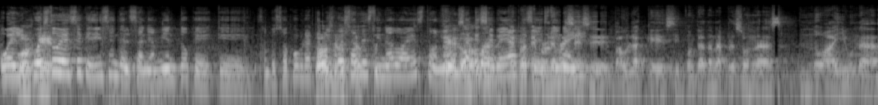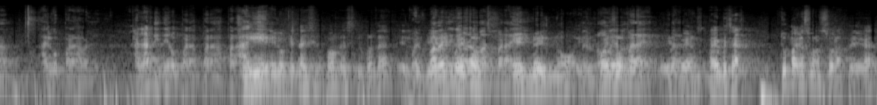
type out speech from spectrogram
O, el impuesto ese que dicen del saneamiento que, que se empezó a cobrar, también puede estar destinado a esto, ¿no? o sea, que se vea el, que el problema es ese, Paula, que si contratan a personas no hay una algo para jalar dinero para, para, para alguien. Sí, lo que está diciendo Paula es verdad. El, bueno, va a haber dinero nada más para él. El, no, el impuesto, no para, él, va a empezar Tú pagas una zona federal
